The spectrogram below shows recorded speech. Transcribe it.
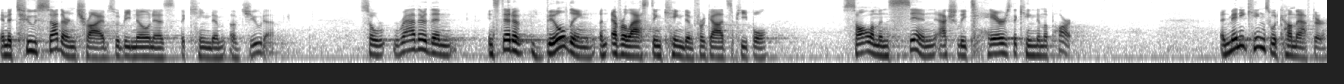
and the two southern tribes would be known as the kingdom of Judah. So rather than, instead of building an everlasting kingdom for God's people, Solomon's sin actually tears the kingdom apart. And many kings would come after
